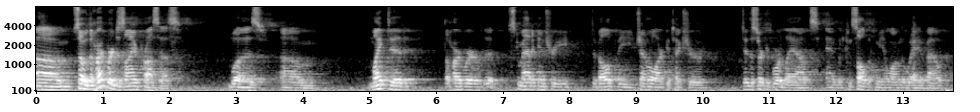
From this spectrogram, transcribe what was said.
Um, so the hardware design process was um, Mike did the hardware, the schematic entry, developed the general architecture, did the circuit board layouts, and would consult with me along the way about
